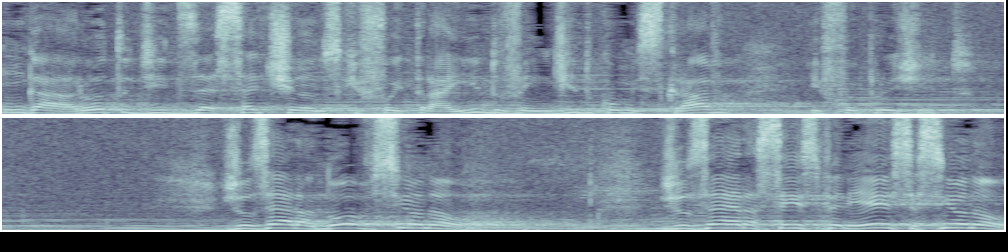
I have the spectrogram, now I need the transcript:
Um garoto de 17 anos que foi traído, vendido como escravo e foi para o Egito. José era novo, sim ou não? José era sem experiência, sim ou não?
